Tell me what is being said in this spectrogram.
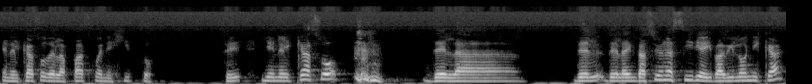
en el caso de la Pascua en Egipto, ¿sí? Y en el caso de la, de, de la invasión asiria y babilónica,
